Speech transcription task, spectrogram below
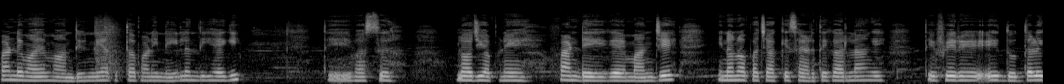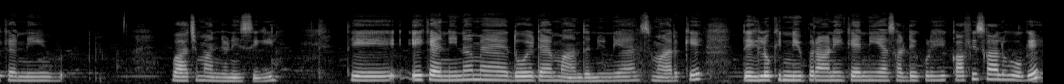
ਭਾਂਡੇ ਮੈਂ, ਮਾਂਜਦੀ ਹੁੰਦੀ ਹਾਂ ਤੱਤਾ ਪਾਣੀ ਨਹੀਂ ਲੈਂਦੀ ਹੈਗੀ। ਅਤੇ ਬਸ ਲਓ ਜੀ, ਆਪਣੇ ਭਾਂਡੇ ਗਏ ਮਾਂਜੇ। ਇਹਨਾਂ ਨੂੰ ਆਪਾਂ ਚੱਕ ਕੇ ਸਾਈਡ ਤੇ ਕਰ ਲਾਂਗੇ। ਅਤੇ ਫਿਰ ਇਹ ਦੁੱਧ ਵਾਲੀ ਕੈਨੀ ਬਾਅਦ ਚ ਮਾਂਜਣੀ ਸੀਗੀ। ਤੇ ਇਹ ਕੈਨੀ ਨਾ ਮੈਂ ਦੋ ਹੀ ਟਾਈਮ ਮਾਂਜ ਦਿੰਦੀ ਹੁੰਦੀ ਆ ਸਮਾਰ ਕੇ। ਦੇਖ ਲਓ ਕਿੰਨੀ ਪੁਰਾਣੀ ਕੈਨੀ ਆ ਸਾਡੇ ਕੋਲ। ਇਹ ਕਾਫੀ ਸਾਲ ਹੋ ਗਏ।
